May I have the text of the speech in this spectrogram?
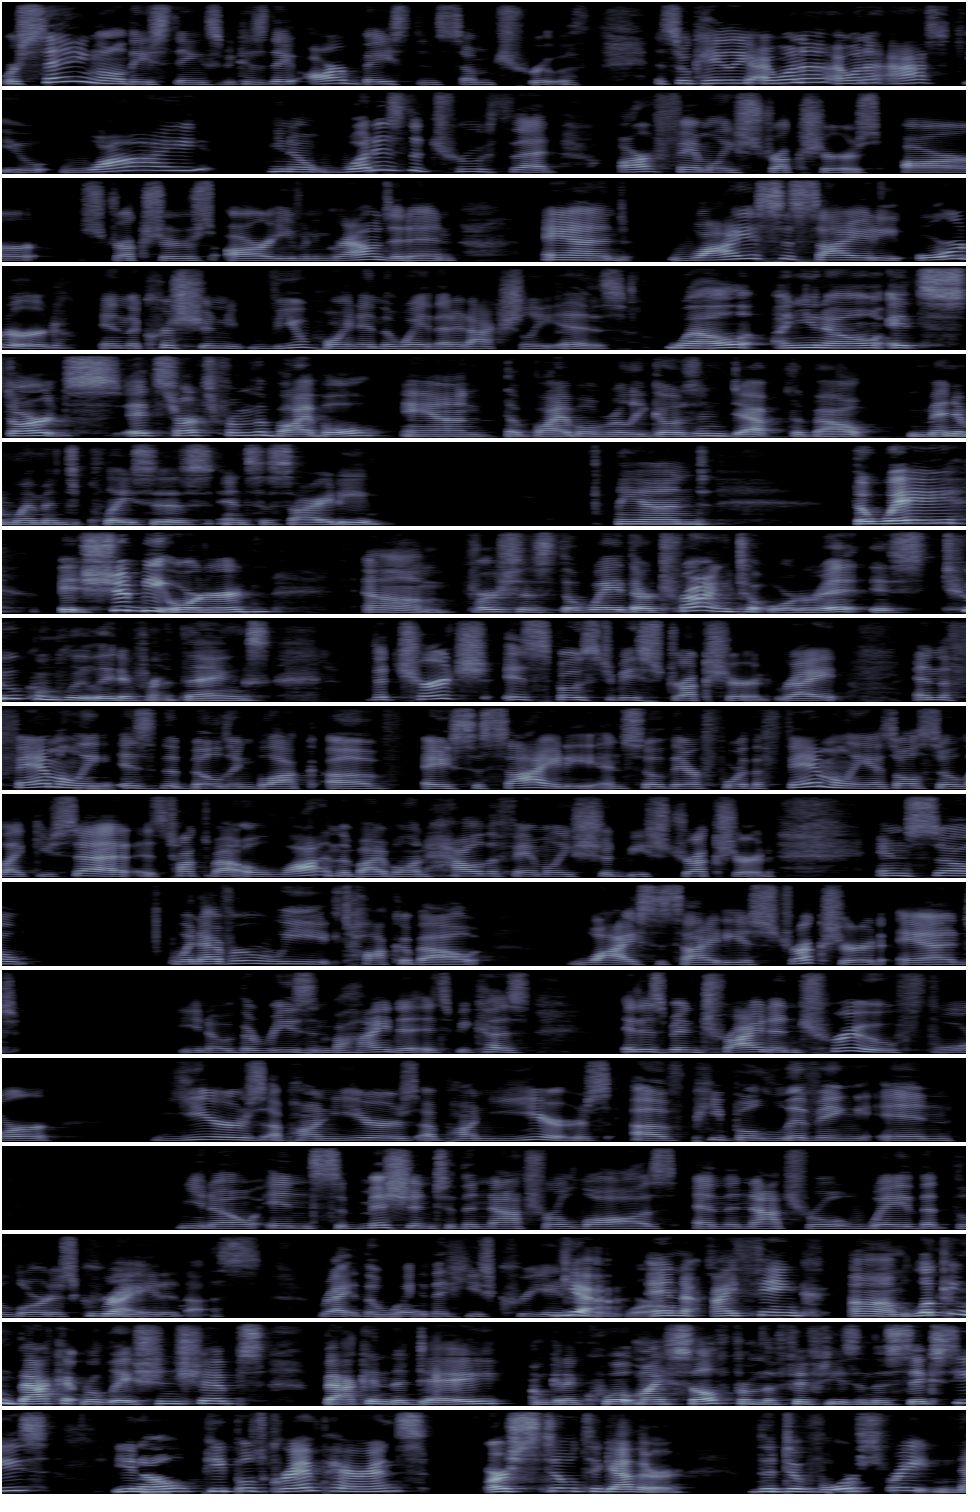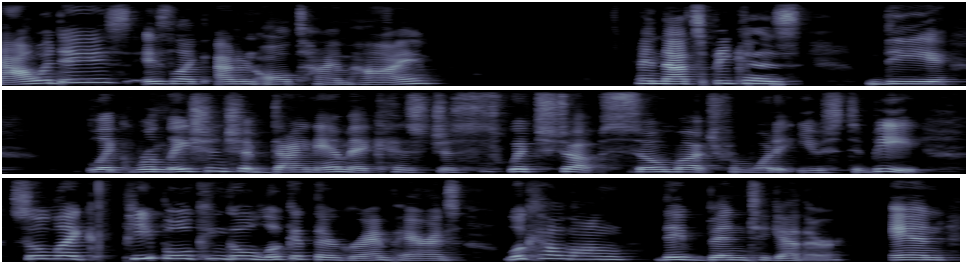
We're saying all these things because they are based in some truth. And so Kaylee, I want to I want to ask you why, you know, what is the truth that our family structures, our structures are even grounded in and why is society ordered in the christian viewpoint in the way that it actually is Well, you know, it starts it starts from the Bible and the Bible really goes in depth about men and women's places in society. And the way it should be ordered um versus the way they're trying to order it is two completely different things. the church is supposed to be structured right and the family is the building block of a society and so therefore the family is also like you said it's talked about a lot in the bible and how the family should be structured. And so whenever we talk about why society is structured and you know the reason behind it it's because it has been tried and true for years upon years upon years of people living in you know in submission to the natural laws and the natural way that the lord has Right. created us right? The way that he's created yeah the world. And i think um looking back at relationships back in the day i'm gonna quote myself from the 50s and the 60s you know people's grandparents are still together. The divorce rate nowadays is like at an all-time high and that's because the like relationship dynamic has just switched up so much from what it used to be so like people can go look at their grandparents look how long they've been together and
